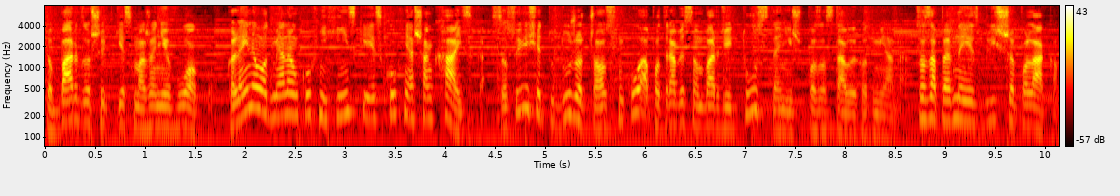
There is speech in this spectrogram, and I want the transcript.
to bardzo szybkie smażenie w łoku. Kolejną odmianą kuchni chińskiej jest kuchnia szanghajska. Stosuje się tu dużo czosnku, a potrawy są bardziej tłuste niż w pozostałych odmianach, co zapewne jest bliższe Polakom.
